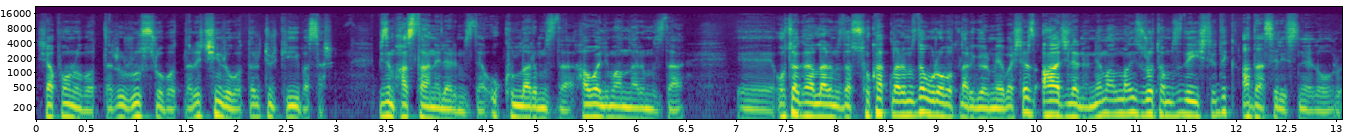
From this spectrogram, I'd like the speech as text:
Japon robotları, Rus robotları, Çin robotları Türkiye'yi basar. Bizim hastanelerimizde, okullarımızda, havalimanlarımızda, e, otogarlarımızda, sokaklarımızda bu robotları görmeye başlarız. Acilen önlem almalıyız. Rotamızı değiştirdik Ada serisine doğru.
